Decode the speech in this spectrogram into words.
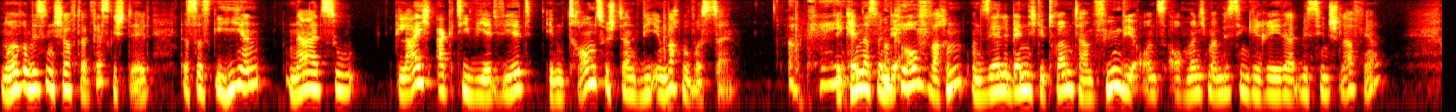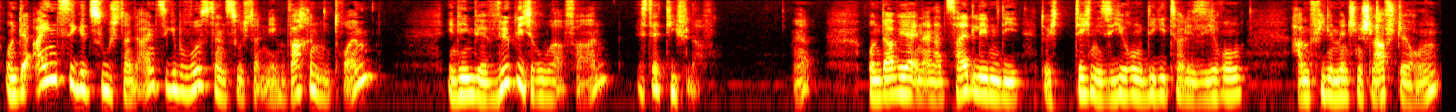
Neurowissenschaft hat festgestellt, dass das Gehirn nahezu gleich aktiviert wird im Traumzustand wie im Wachbewusstsein. Okay. Wir kennen das, wenn okay. wir aufwachen und sehr lebendig geträumt haben, fühlen wir uns auch manchmal ein bisschen gerädert, ein bisschen schlaff, ja? Und der einzige Zustand, der einzige Bewusstseinszustand neben Wachen und Träumen, in dem wir wirklich Ruhe erfahren, ist der Tiefschlaf. Ja? Und da wir in einer Zeit leben, die durch Technisierung, Digitalisierung, haben viele Menschen Schlafstörungen,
